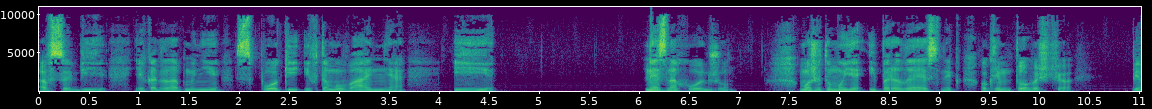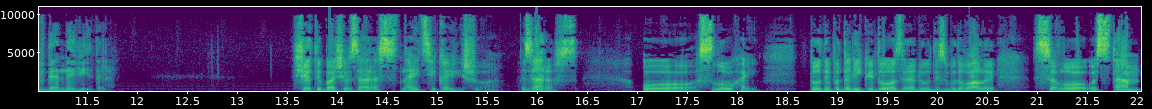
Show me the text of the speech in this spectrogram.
а в собі, яка дала б мені спокій і втамування, і не знаходжу. Може, тому я і перелесник, окрім того, що південний вітер. Що ти бачив зараз найцікавішого? Зараз? О, слухай. Тут неподалік від озера люди збудували село ось там.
